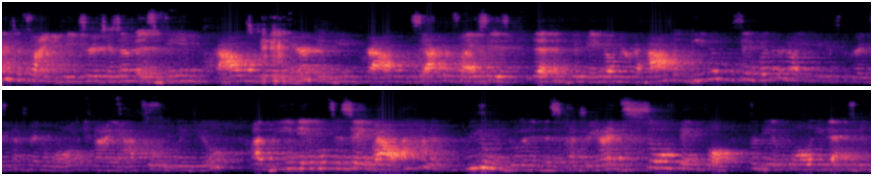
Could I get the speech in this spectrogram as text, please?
I define patriotism as being proud to be an American, being proud of the sacrifices that have been made on your behalf, and being able to say whether or not you think it's the greatest country in the world, and I absolutely do. Uh, being able to say, wow, I have it really good in this country, and I am so thankful for the equality that has been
